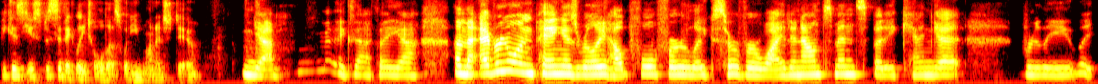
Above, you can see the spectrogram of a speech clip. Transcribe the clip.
because you specifically told us what you wanted to do. Yeah, exactly. Yeah. And the everyone ping is really helpful for like server wide announcements, but it can get really like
